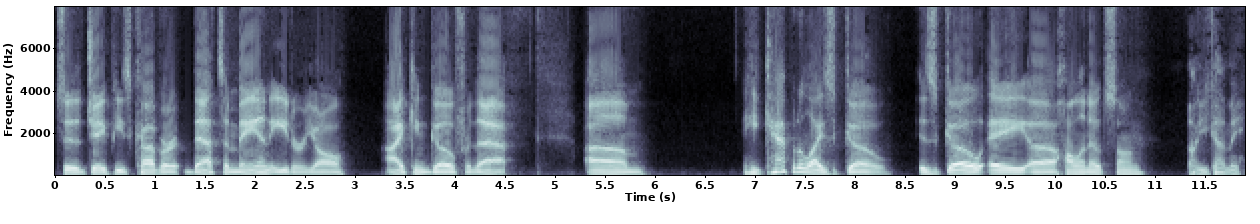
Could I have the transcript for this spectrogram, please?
to JP's cover, "That's a man eater, y'all. I can go for that." Um, he capitalized "go." Is "go" a uh, Hall and Oates song? oh, you got me.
